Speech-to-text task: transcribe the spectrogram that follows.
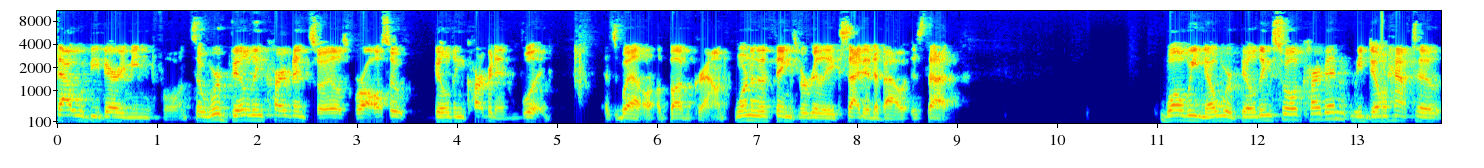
that would be very meaningful. And so we're building carbon in soils. We're also building carbon in wood as well above ground. One of the things we're really excited about is that while we know we're building soil carbon, we don't have to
